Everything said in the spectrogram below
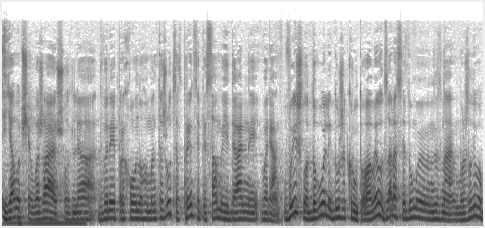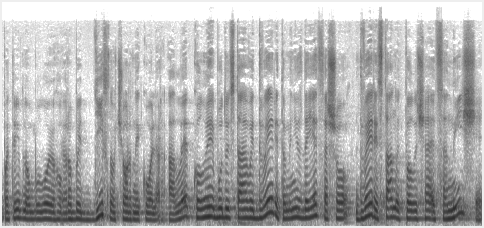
І я взагалі вважаю, що для дверей прихованого монтажу це в принципі саме ідеальний варіант. Вийшло доволі дуже круто, але от зараз я думаю, не знаю, можливо, потрібно було його робити дійсно в чорний колір. Але коли будуть ставити двері, то мені здається, що двері стануть, виходить, нижче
